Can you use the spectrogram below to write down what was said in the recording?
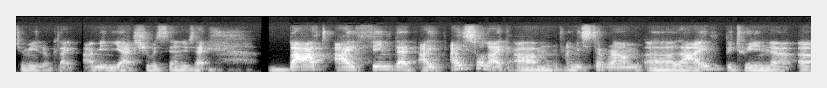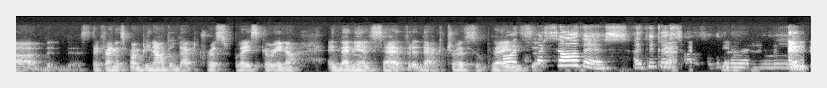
to me, looked like, I mean, yeah, she was still in the USA but I think that I, I saw like um, an Instagram uh, live between uh, uh, Stefania Spampinato, the actress who plays Carina, and Danielle Savre, the actress who plays. Oh, I, think I saw this. I think I saw this. I think I and,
